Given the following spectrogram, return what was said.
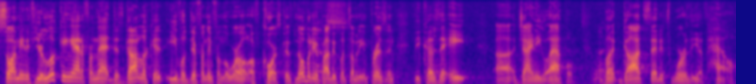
So, I mean, if you're looking at it from that, does God look at evil differently from the world? Of course, because nobody would probably put somebody in prison because they ate uh, a giant eagle apple. But God said it's worthy of hell.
